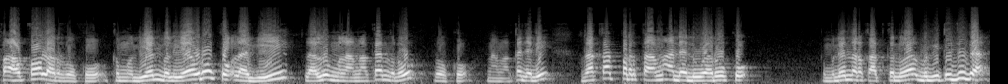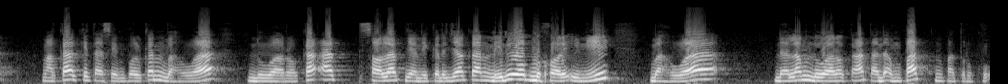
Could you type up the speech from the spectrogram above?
fa'atala ruku. Kemudian beliau ruku lagi lalu melamakan ru, ruku. Nah, maka jadi rakaat pertama ada dua ruku. Kemudian rakaat kedua begitu juga. Maka kita simpulkan bahwa dua rakaat salat yang dikerjakan di riwayat Bukhari ini bahwa dalam dua rakaat ada empat empat ruku.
